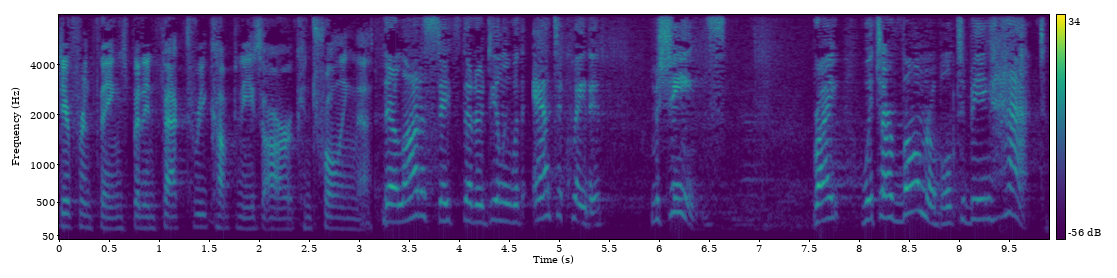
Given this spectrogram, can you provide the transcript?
different things, but in fact, three companies are controlling this. There are a lot of states that are dealing with antiquated machines. Right, which are vulnerable to being hacked.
